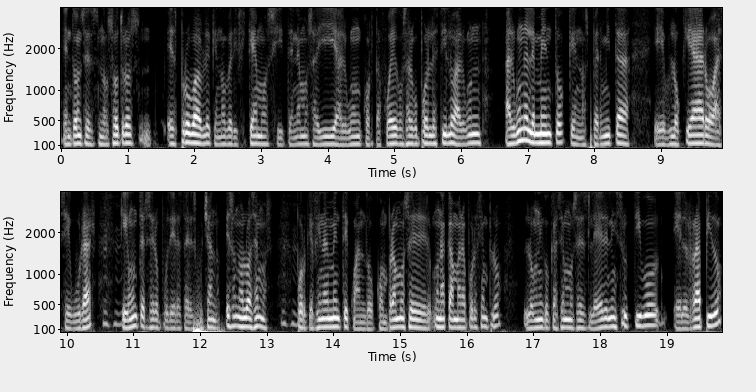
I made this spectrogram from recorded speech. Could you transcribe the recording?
Entonces nosotros es probable que no verifiquemos si tenemos ahí algún cortafuegos, algo por el estilo, algún algún elemento que nos permita eh, bloquear o asegurar que un tercero pudiera estar escuchando. Eso no lo hacemos, porque finalmente cuando compramos una cámara, por ejemplo, lo único que hacemos es leer el instructivo, el rápido,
